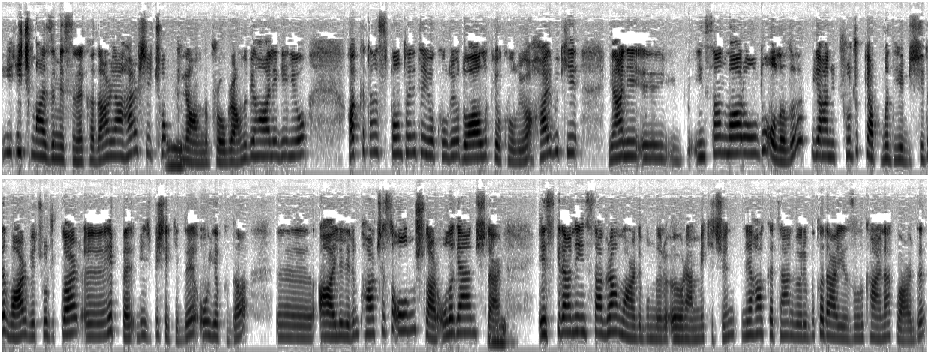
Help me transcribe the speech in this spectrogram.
iç malzemesine kadar ya her şey çok planlı, programlı bir hale geliyor. Hakikaten spontanite yok oluyor, doğallık yok oluyor. Halbuki yani e, insan var oldu olalı. Yani çocuk yapma diye bir şey de var ve çocuklar e, hep bir, bir şekilde o yapıda e, ailelerin parçası olmuşlar, ola gelmişler. evet, Eskiden ne Instagram vardı bunları öğrenmek için ne hakikaten böyle bu kadar yazılı kaynak vardı.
